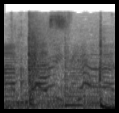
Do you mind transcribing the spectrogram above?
my best.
